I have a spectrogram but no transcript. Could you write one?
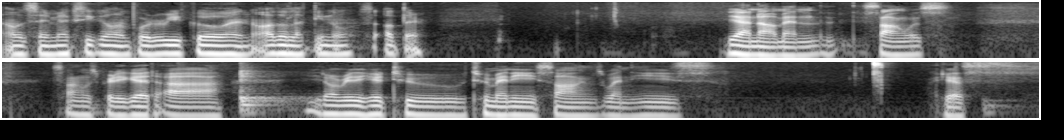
I would say Mexico and Puerto Rico and other Latinos out there. Yeah, no, man, the song was song was pretty good. Uh, you don't really hear too too many songs when he's, I guess,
